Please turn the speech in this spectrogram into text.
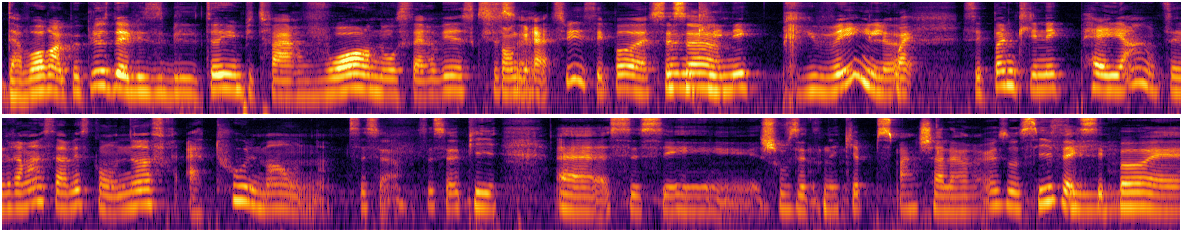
d'avoir un peu plus de visibilité puis de faire voir nos services qui sont ça. gratuits. C'est pas, c'est ça. une clinique privée, là. Ouais. C'est pas une clinique payante. C'est vraiment un service qu'on offre à tout le monde. C'est ça, c'est ça. Puis, euh, c'est, c'est- je trouve que vous êtes une équipe super chaleureuse aussi. Fait que C'est- pas. euh,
